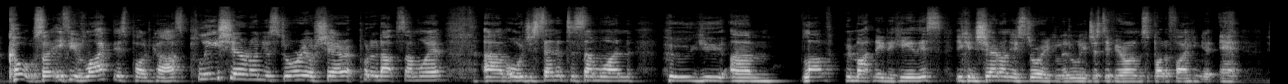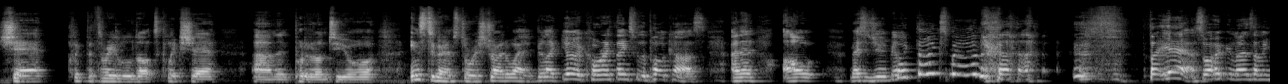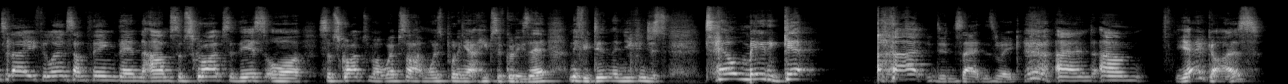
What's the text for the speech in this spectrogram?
Cool. So if you've liked this podcast, please share it on your story or share it, put it up somewhere, um, or just send it to someone who you um, love who might need to hear this. You can share it on your story. Literally just, if you're on Spotify, you can get eh, share, click the three little dots, click share, um, then put it onto your Instagram story straight away and be like, yo, Corey, thanks for the podcast. And then I'll message you and be like, thanks, man. but yeah, so I hope you learned something today. If you learned something, then um, subscribe to this or subscribe to my website. I'm always putting out heaps of goodies there. And if you didn't, then you can just tell me to get. didn't say it this week. And um, yeah, guys,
